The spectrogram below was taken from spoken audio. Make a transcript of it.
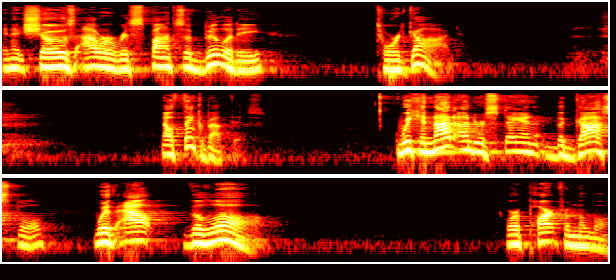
and it shows our responsibility toward God. Now, think about this. We cannot understand the gospel without the law or apart from the law.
